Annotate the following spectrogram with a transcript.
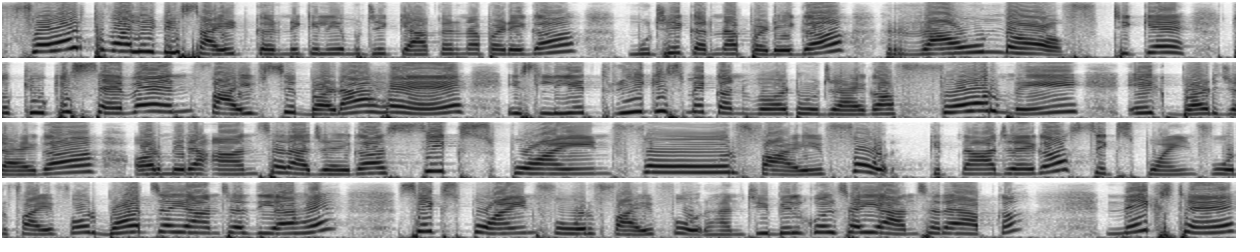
फोर्थ वाली डिसाइड करने के लिए मुझे क्या करना पड़ेगा? मुझे करना पड़ेगा राउंड ऑफ़, ठीक है? तो क्योंकि सेवन फाइव से बड़ा है, इसलिए थ्री किसमें कन्वर्ट हो जाएगा? फोर में एक बढ़ जाएगा और मेरा आंसर आ जाएगा six point four five four. कितना आ जाएगा? Six point four five four. बहुत सही आंसर दिया है, six point four five four. हाँ जी, बिल्कुल सही आंसर है आपका। नेक्स्ट है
